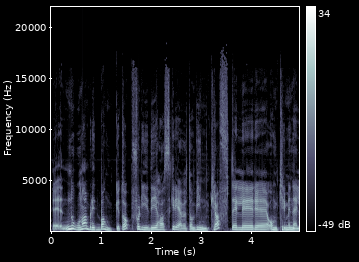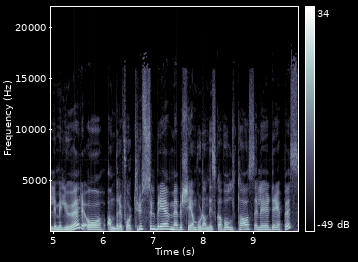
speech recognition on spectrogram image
Eh, noen har blitt banket opp fordi de har skrevet om vindkraft eller om kriminelle miljøer, og andre får trusselbrev med beskjed om hvordan de skal voldtas eller drepes.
